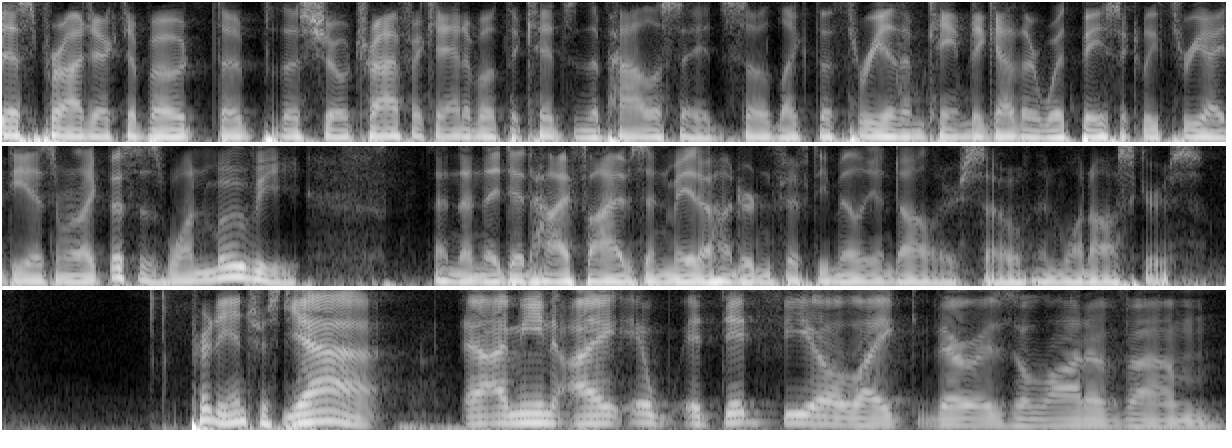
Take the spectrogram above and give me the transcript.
this project about the the show Traffic and about the kids in the Palisades. So like the three of them came together with basically three ideas and were like, "This is one movie." And then they did high fives and made 150 million dollars. So and won Oscars. Pretty interesting. Yeah, I mean, I it, it did feel like there was a lot of um,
